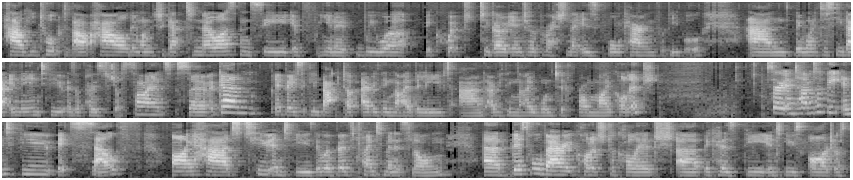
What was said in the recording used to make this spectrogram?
How he talked about how they wanted to get to know us and see if, you know, we were equipped to go into a profession that is for caring for people. And they wanted to see that in the interview as opposed to just science. So again, it basically backed up everything that I believed and everything that I wanted from my college. So in terms of the interview itself, I had two interviews. They were both 20 minutes long. Uh, this will vary college to college uh, because the interviews are just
